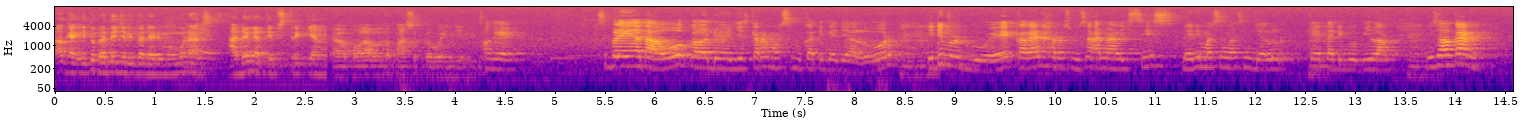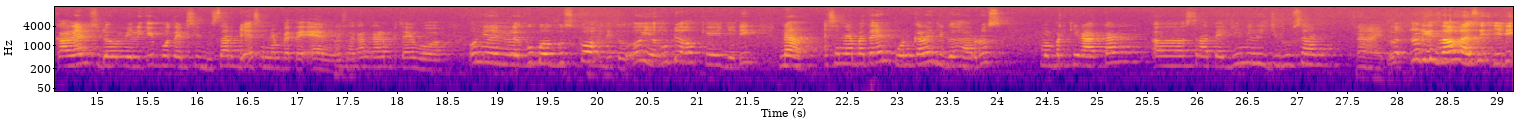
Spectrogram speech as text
Oke, itu berarti cerita dari Momo. Nah, Yes. ada nggak tips trik yang uh, pola untuk masuk ke UNJ? oke seperti kita tahu kalau UNJ sekarang masih buka tiga jalur Hmm. jadi menurut gue kalian harus bisa analisis dari masing-masing jalur kayak Hmm. tadi gue bilang Hmm. misalkan kalian sudah memiliki potensi besar di SNMPTN Hmm. misalkan kalian percaya bahwa oh nilai-nilai gue bagus kok gitu. Oh ya udah oke. Jadi nah SNMPTN pun kalian juga harus memperkirakan eh, strategi milih jurusan. Nah itu. Lu, lu dikasih tau gak sih? Jadi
